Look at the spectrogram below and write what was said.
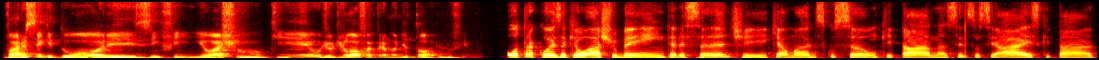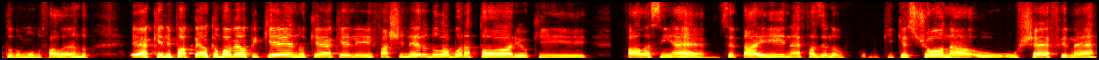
vários seguidores, enfim. Eu acho que o Jude Law foi premonitório no filme. Outra coisa que eu acho bem interessante e que é uma discussão que está nas redes sociais, que está todo mundo falando, é aquele papel que é um papel pequeno, que é aquele faxineiro do laboratório que fala assim, é, você está aí, né, fazendo, que questiona o, o chefe, né,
